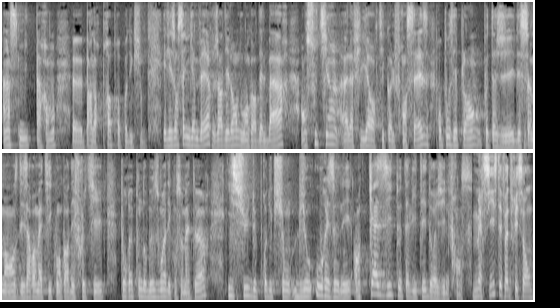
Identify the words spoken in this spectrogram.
un SMIC par an par leur propre production. Et les enseignes gamme vert, Jardieland ou encore Delbar, en soutien à la filière horticole française, proposent des plants potagers, des semences, des aromatiques ou encore des fruitiers pour répondre aux besoins des consommateurs issus de production bio ou raisonnée en quasi-totalité d'origine France. Merci Stéphane Frisson.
